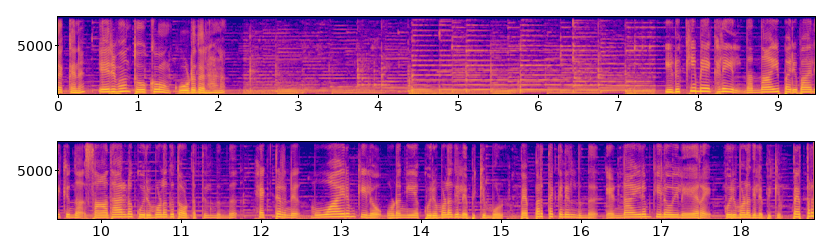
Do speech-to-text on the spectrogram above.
തെക്കന് എരിവും തൂക്കവും കൂടുതലാണ്. ഇടുക്കി മേഖലയിൽ നന്നായി പരിപാലിക്കുന്ന സാധാരണ കുരുമുളക് തോട്ടത്തിൽ നിന്ന് ഹെക്ടറിന് മൂവായിരം കിലോ ഉണങ്ങിയ കുരുമുളക് ലഭിക്കുമ്പോൾ പെപ്പർ തെക്കനിൽ നിന്ന് എണ്ണായിരം കിലോയിലേറെ കുരുമുളക് ലഭിക്കും. പെപ്പർ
